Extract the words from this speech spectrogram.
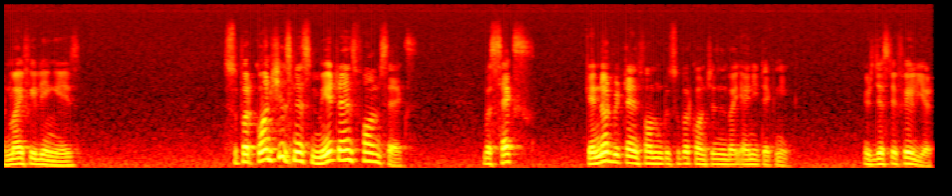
But my feeling is superconsciousness may transform sex, but sex cannot be transformed into superconsciousness by any technique. It's just a failure.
